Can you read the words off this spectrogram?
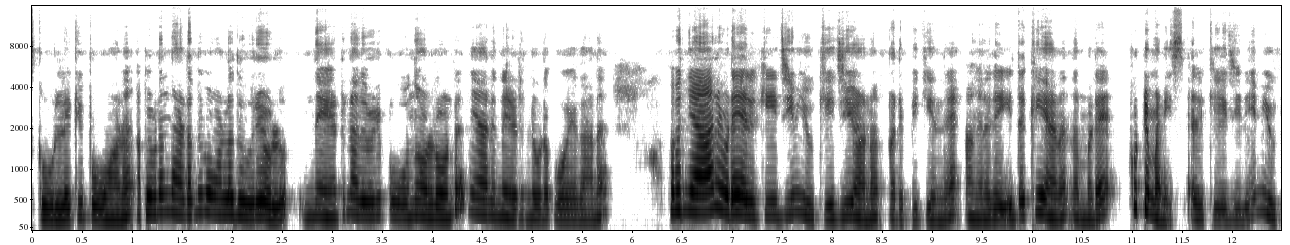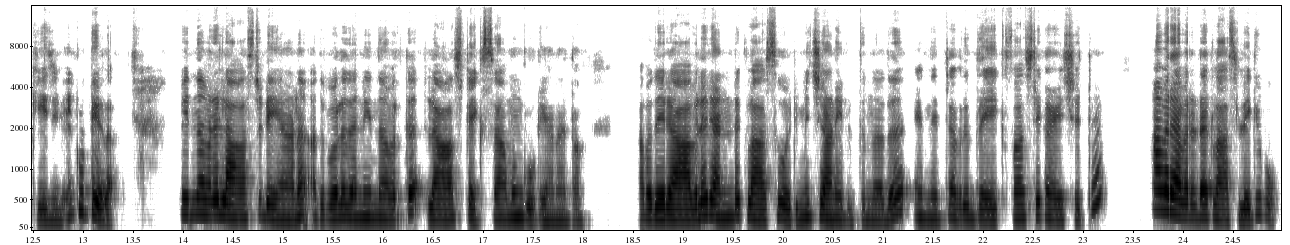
സ്കൂളിലേക്ക് പോവാണ്. അപ്പോൾ ഇവിടെ നടന്നു പോകാനുള്ള ദൂരേ ഉള്ളൂ. ഇന്ന് ഏട്ടൻ അതുവഴി പോകുന്നുള്ളതുകൊണ്ട് ഞാൻ ഇന്ന് ഏട്ടന്റെ കൂടെ പോയതാണ്. അപ്പോൾ ഞാനിവിടെ എൽ കെ ജിയും യു കെ ജിയും ആണ് പഠിപ്പിക്കുന്നത് അങ്ങനെ ഇതൊക്കെയാണ് നമ്മുടെ കുട്ടിമണീസ് എൽ കെ ജിയിലെയും യു കെ ജിയിലെയും കുട്ടികൾ ഇന്ന് നമ്മുടെ ലാസ്റ്റ് ഡേ ആണ്. അതുപോലെ തന്നെ ഇന്ന് അവർക്ക് ലാസ്റ്റ് എക്സാമും കൂടിയാണ് കേട്ടോ. അപ്പോൾ അതേ രാവിലെ രണ്ട് ക്ലാസ് ഒരുമിച്ചാണ് ഇരിക്കുന്നത് എന്നിട്ട് അവർ ബ്രേക്ക്ഫാസ്റ്റ് കഴിച്ചിട്ട് അവരവരുടെ ക്ലാസ്സിലേക്ക് പോകും.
